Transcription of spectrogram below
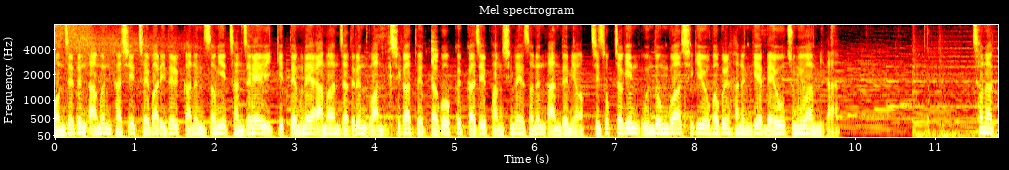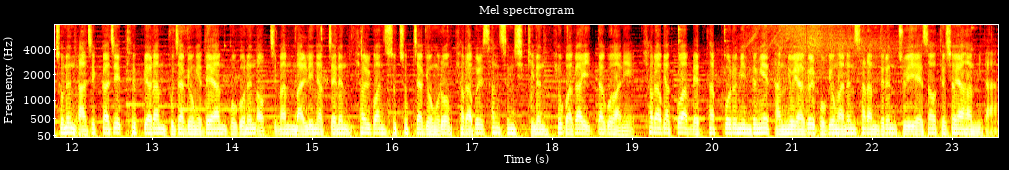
언제든 암은 다시 재발이 될 가능성이 잔재해 있기 때문에 암 환자들은 완치가 됐다고 끝까지 방심해서는 안 되며 지속적인 운동과 식이요법을 하는 게 매우 중요합니다. 선악초는 아직까지 특별한 부작용에 대한 보고는 없지만 말린약제는 혈관 수축작용으로 혈압을 상승시키는 효과가 있다고 하니 혈압약과 메타포르민 등의 당뇨약을 복용하는 사람들은 주의해서 드셔야 합니다.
